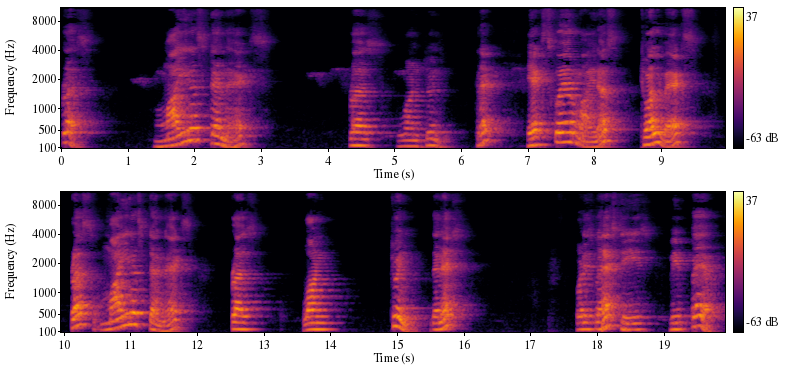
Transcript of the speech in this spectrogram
plus minus 10x plus 120. Correct? x square minus 12x plus minus 10x plus 120. The next, what is next is we pair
